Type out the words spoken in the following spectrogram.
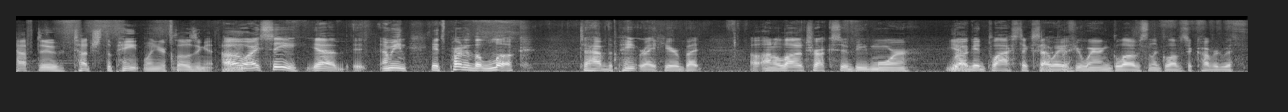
have to touch the paint when you're closing it. Oh, Um, I see. Yeah. It, I mean, it's part of the look to have the paint right here, but uh, on a lot of trucks, it would be more Yeah, rugged plastics. That way, if you're wearing gloves and the gloves are covered with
